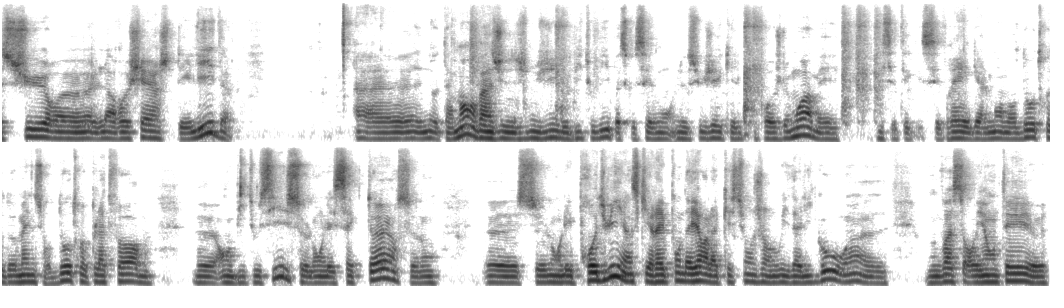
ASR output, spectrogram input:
sur la recherche des leads. Euh, notamment, enfin, je, je, dis le B2B parce que c'est le sujet qui est le plus proche de moi, mais, c'est vrai également dans d'autres domaines, sur d'autres plateformes euh, en B2C, selon les secteurs, selon, euh, selon les produits, hein, ce qui répond d'ailleurs à la question de Jean-Louis Daligo. Hein, on va s'orienter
